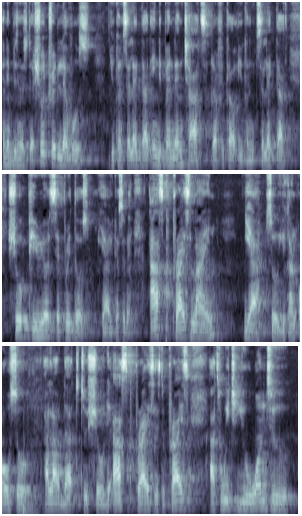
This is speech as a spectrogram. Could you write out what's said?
any business there. Show trade levels, you can select that. Independent charts, graphical, you can select that. Show period separators, yeah, you can select. Ask price line yeah so you can also allow that to show. The ask price is the price at which you want to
